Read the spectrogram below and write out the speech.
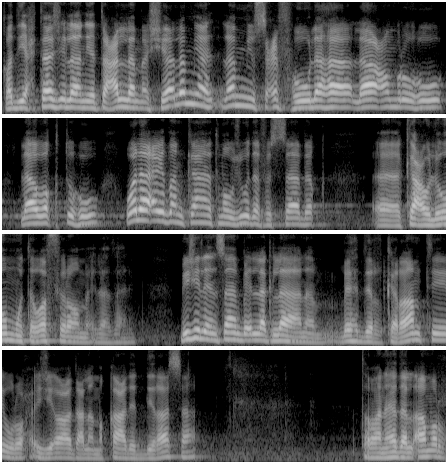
قد يحتاج إلى أن يتعلم أشياء لم لم يسعفه لها لا عمره لا وقته ولا أيضا كانت موجودة في السابق آه، كعلوم متوفرة وما إلى ذلك. بيجي الإنسان بيقول لك لا أنا بهدر كرامتي وروح أجي أقعد على مقاعد الدراسة. طبعا هذا الأمر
